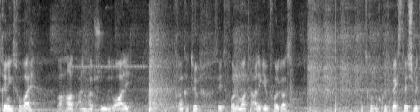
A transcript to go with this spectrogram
Training ist vorbei. War hart, eineinhalb Stunden mit Wally. Kranker Typ, seht volle Matte, alle geben Vollgas. Jetzt kommt noch kurz Backstage mit.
